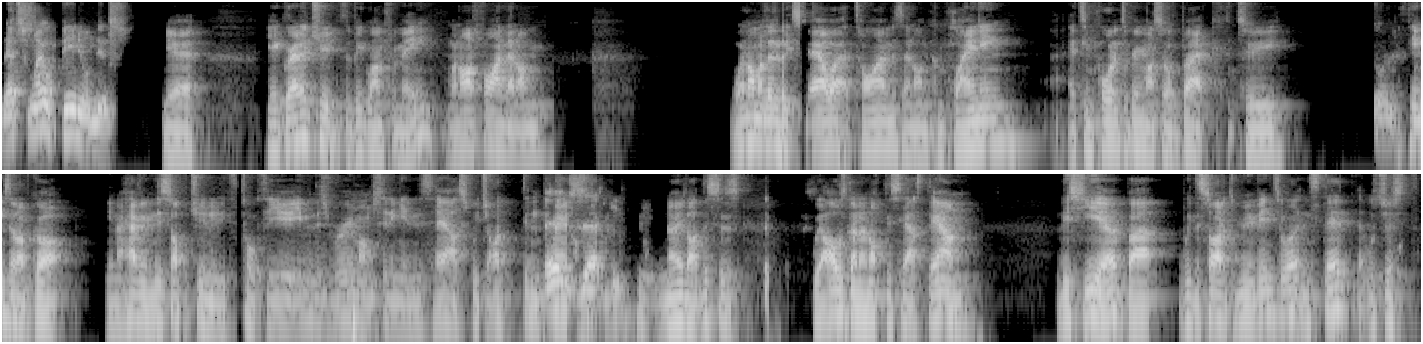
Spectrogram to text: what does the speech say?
That's my opinion on this. Yeah. Yeah, gratitude's the big one for me. When I find that I'm when I'm a little bit sour at times and I'm complaining, it's important to bring myself back to the things that I've got. You know, having this opportunity to talk to you, even this room I'm sitting in, this house, which I didn't plan exactly. on. You know, like this is where I was going to knock this house down this year, but we decided to move into it instead. That was just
